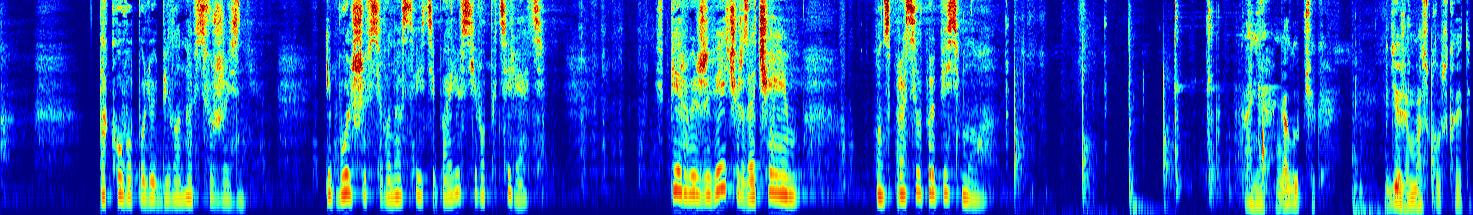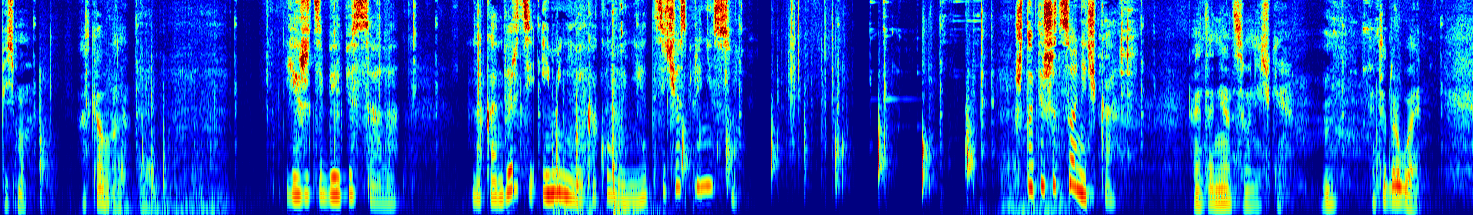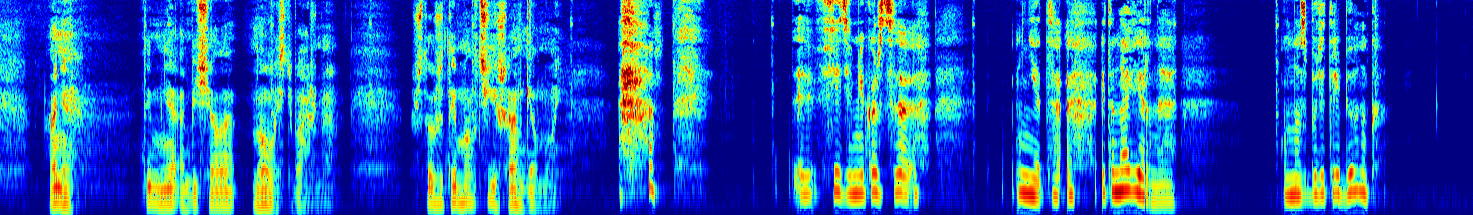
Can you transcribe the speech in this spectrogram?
Такого полюбила на всю жизнь. И больше всего на свете боюсь его потерять. В первый же вечер за чаем он спросил про письмо. Аня, голубчик, где же московское это письмо? От кого она? Я же тебе писала. На конверте имени никакого нет. Сейчас принесу. Что пишет Сонечка? Это не от Сонечки. Это другое. Аня, ты мне обещала новость важную. Что же ты молчишь, ангел мой? Э, Федя, мне кажется... Нет, э, это наверное. У нас будет ребенок.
